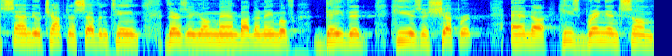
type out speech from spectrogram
Samuel chapter 17, there's a young man by the name of David. He is a shepherd and uh, he's bringing some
